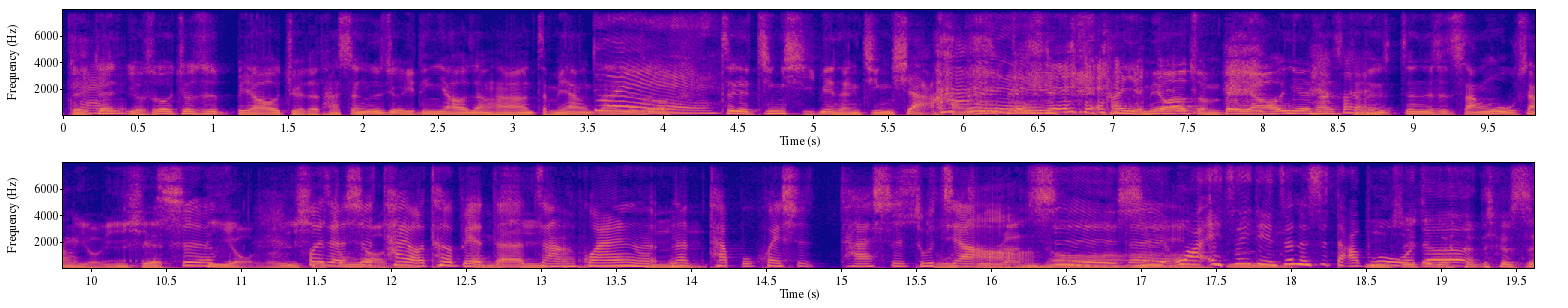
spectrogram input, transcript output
态，对，但有时候就是不要觉得他生日就一定要让他怎么样。对，但有时候这个惊喜变成惊吓，他也没有要准备要，因为他可能真的是商务上有一些必有有一些，或者是他有特别的长官，那他不会是。他是主角，是是哇，哎，这一点真的是打破我的，就是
